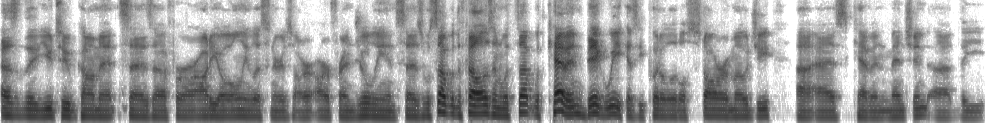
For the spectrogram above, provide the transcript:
as the YouTube comment says, uh, for our audio only listeners, our our friend Julian says, "What's up with the fellas and what's up with Kevin? Big week." As he put a little star emoji, uh, as Kevin mentioned, uh, the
